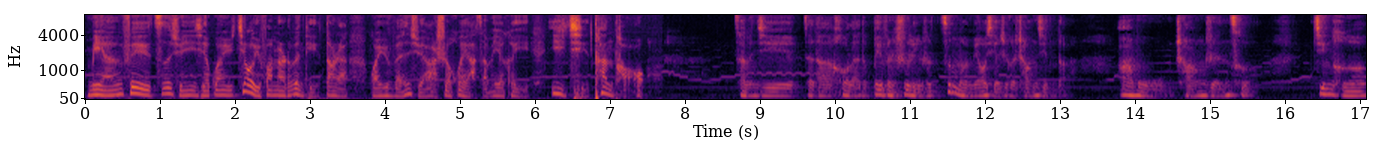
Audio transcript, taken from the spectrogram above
免费咨询一些关于教育方面的问题，当然关于文学啊、社会啊，咱们也可以一起探讨。蔡文姬在他后来的悲愤诗里是这么描写这个场景的：阿母常人侧，今何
